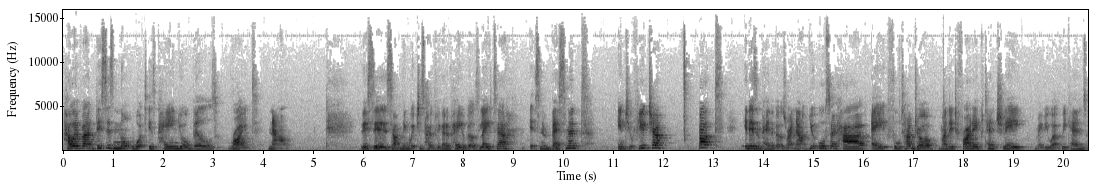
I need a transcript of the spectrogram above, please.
However, this is not what is paying your bills right now. This is something which is hopefully going to pay your bills later. It's an investment into your future, but it isn't paying the bills right now. You also have a full-time job, Monday to Friday potentially, maybe work weekends,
